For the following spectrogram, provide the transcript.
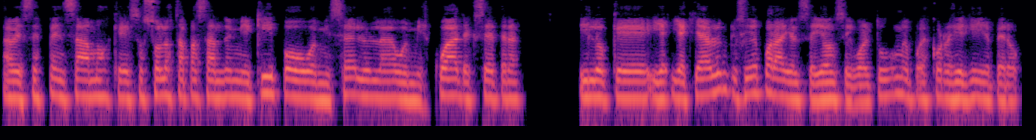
A veces pensamos que eso solo está pasando en mi equipo o en mi célula o en mi squad, etcétera. Y lo que, y, aquí hablo inclusive por ahí el 611, igual tú me puedes corregir, Guille, pero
